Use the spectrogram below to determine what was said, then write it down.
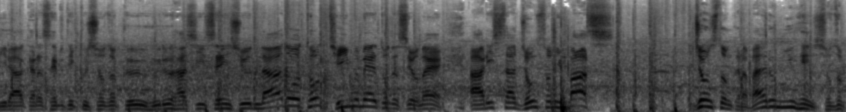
ミラーからセルティック所属古橋選手などとチームメートですよね。アリスタ・ジョンソンにパス。ジョンストンからバイロン・ミュンヘン所属。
